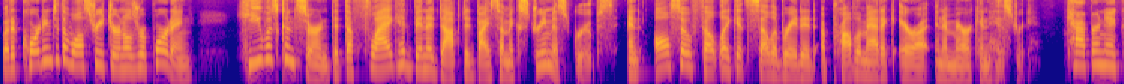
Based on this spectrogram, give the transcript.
but according to the Wall Street Journal's reporting, he was concerned that the flag had been adopted by some extremist groups and also felt like it celebrated a problematic era in American history. Kaepernick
